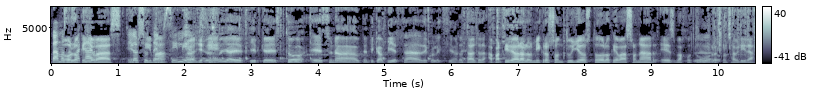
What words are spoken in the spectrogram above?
Vamos Todo a lo que llevas los encima, utensilios. Yo os voy a decir que esto es una auténtica pieza de colección. Total, total, A partir de ahora los micros son tuyos, todo lo que va a sonar es bajo tu claro. responsabilidad.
